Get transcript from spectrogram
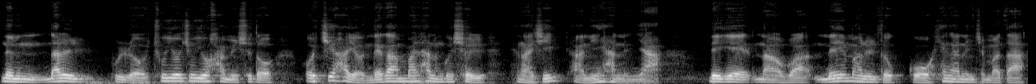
너는 나를 불러 주여 주여 하면서도 어찌하여 내가 말하는 것을 행하지 아니하느냐? 내게 나와 내 말을 듣고 행하는 자마다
